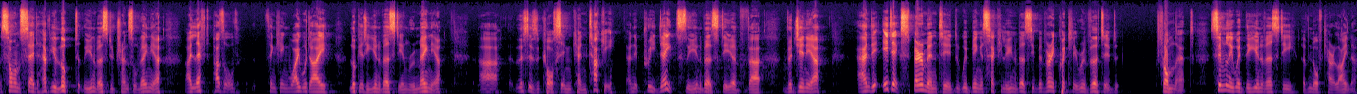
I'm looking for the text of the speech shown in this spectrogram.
someone said, Have you looked at the University of Transylvania? I left puzzled, thinking, Why would I look at a university in Romania? Uh, this is, of course, in Kentucky, and it predates the University of uh, Virginia. And it, it experimented with being a secular university, but very quickly reverted from that. Similarly, with the University of North Carolina.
